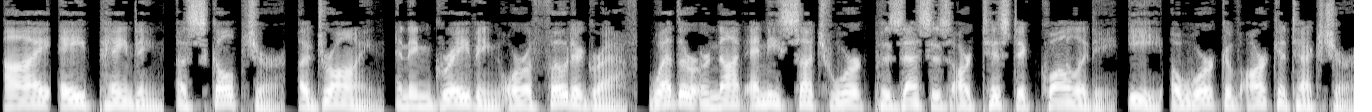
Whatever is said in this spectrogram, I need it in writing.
I a painting, a sculpture, a drawing, an engraving or a photograph, whether or not any such work possesses artistic quality, e a work of architecture,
